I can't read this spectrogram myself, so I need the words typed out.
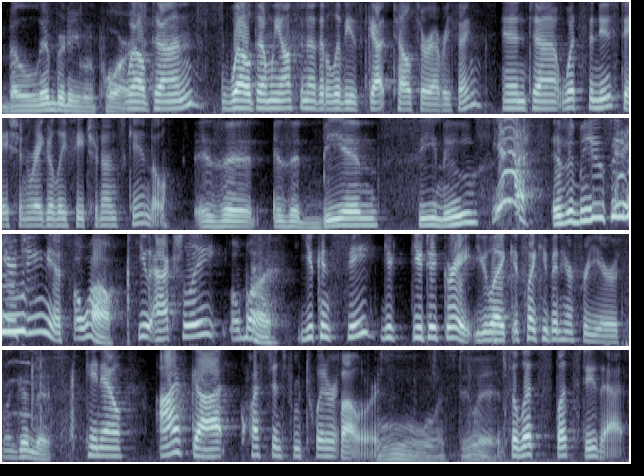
The Liberty Report. Well done. Well done. We also know that Olivia's gut tells her everything. And uh, what's the news station regularly featured on Scandal? is it is it BNC News? Yeah. Is it BNC Yeah, News? you're a genius. Oh wow. You actually, Oh my. you can see, you, you did great. You like, it's like you've been here for years. My goodness. Okay, now I've got questions from Twitter followers. Ooh, let's do it. So let's let's do that.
